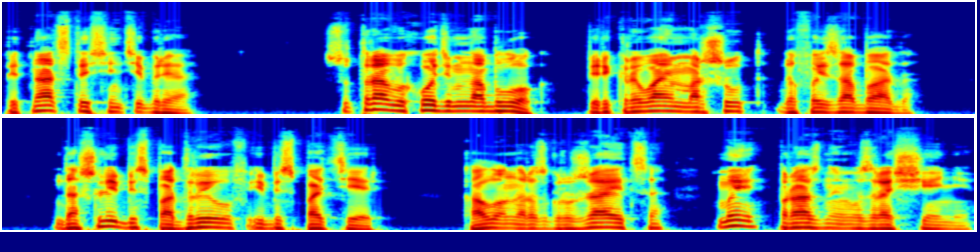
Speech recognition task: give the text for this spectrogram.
15 сентября. С утра выходим на блок. Перекрываем маршрут до Файзабада. Дошли без подрывов и без потерь. Колонна разгружается, мы празднуем возвращение.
